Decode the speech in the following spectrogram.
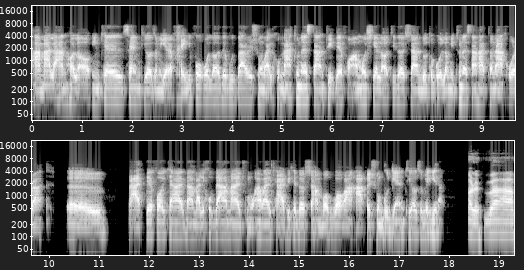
عملا حالا اینکه سه امتیاز می‌گرفت خیلی فوق العاده بود براشون ولی خب نتونستن. توی دفاع هم مشکلاتی داشتن دوتا گلا می‌تونستن حتی نخورن. بعد دفاع کردن ولی خب در مجموع عمل کردی که داشتن واقعا حقشون بود یه امتیاز رو بگیرن. آره و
